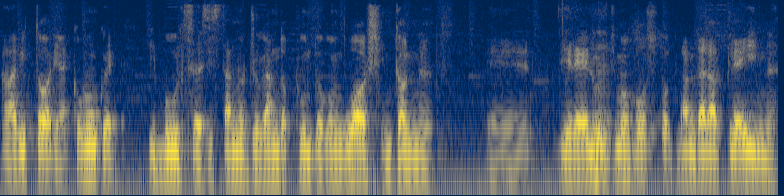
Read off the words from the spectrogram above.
alla vittoria e comunque i Bulls si stanno giocando appunto con Washington. Eh, direi mm. l'ultimo posto per andare al play-in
